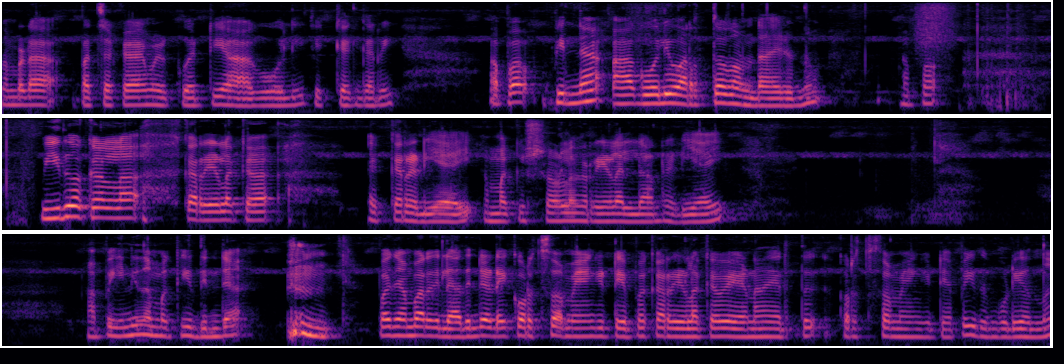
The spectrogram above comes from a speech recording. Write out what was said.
നമ്മുടെ പച്ചക്കായ മെഴുക്കുവറ്റി ആഗോലി ചിക്കൻ കറി. അപ്പോൾ പിന്നെ ആഗോലി വറുത്തതുണ്ടായിരുന്നു. അപ്പോൾ വീതമൊക്കെ ഉള്ള കറികളൊക്കെ ഒക്കെ റെഡിയായി. നമുക്ക് ഇഷ്ടമുള്ള കറികളെല്ലാം റെഡിയായി. അപ്പോൾ ഇനി നമുക്ക് ഇതിന്റെ ഇപ്പോൾ ഞാൻ പറഞ്ഞില്ല അതിന്റെ ഇടയിൽ കുറച്ച് സമയം കിട്ടിയപ്പോൾ കറികളൊക്കെ വേണ നേരത്ത് കുറച്ച് സമയം കിട്ടിയപ്പോൾ ഇതും കൂടി ഒന്ന്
